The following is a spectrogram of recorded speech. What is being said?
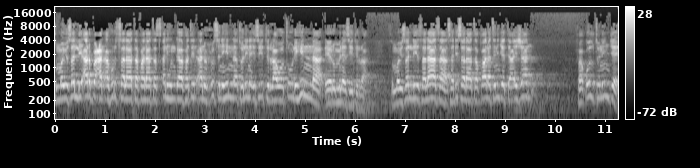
ثم يصلي أربعا أفر صلاة فلا تسألهن قافة أن حسنهن تلين إسيت الرا وطولهن إير من إسيت الرا ثم يصلي ثلاثة سدي صلاة قالت نجت عائشان فقلت ننجي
